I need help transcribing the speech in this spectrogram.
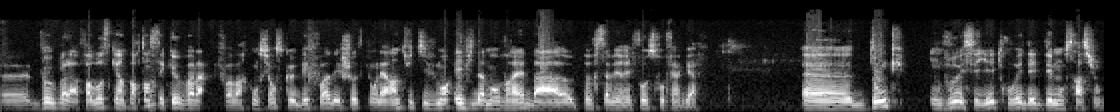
euh, donc voilà. Enfin bon, ce qui est important, c'est que voilà, il faut avoir conscience que des fois, des choses qui ont l'air intuitivement évidemment vraies, bah, peuvent s'avérer fausses. Faut faire gaffe. Euh, donc, on veut essayer de trouver des démonstrations.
